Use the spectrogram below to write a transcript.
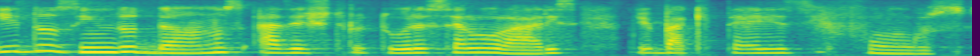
induzindo danos às estruturas celulares de bactérias e fungos.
